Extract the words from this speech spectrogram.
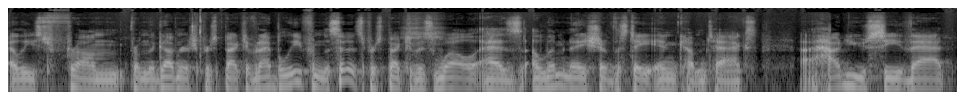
at least from from the governor's perspective, and I believe from the Senate's perspective as well as elimination of the state income tax. Uh, how do you see that?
